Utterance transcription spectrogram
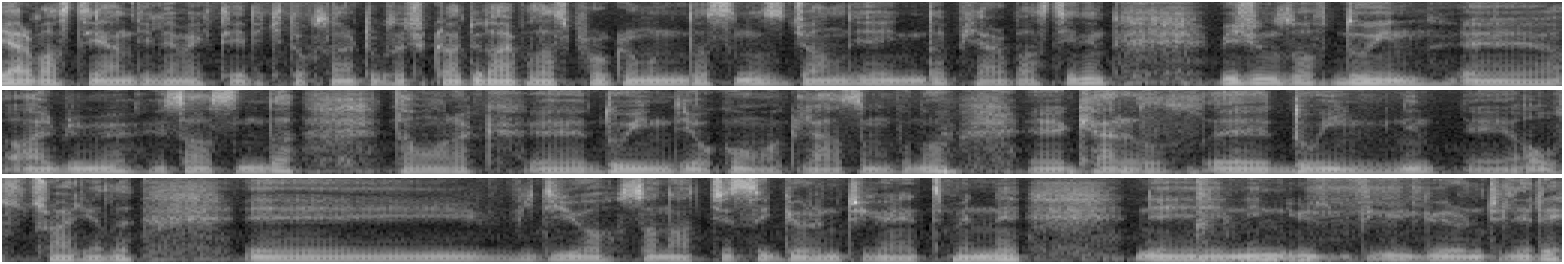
Pierre Bastien dinlemekteydik. 99 Açık Radyo'da iPlus programındasınız. Canlı yayında Pierre Bastien'in Visions of Doing e, albümü esasında tam olarak e, Doing diye okumamak lazım bunu. E, Carol e, Doing'nin e, Avustralyalı e, video sanatçısı, görüntü yönetmeninin görüntüleri,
